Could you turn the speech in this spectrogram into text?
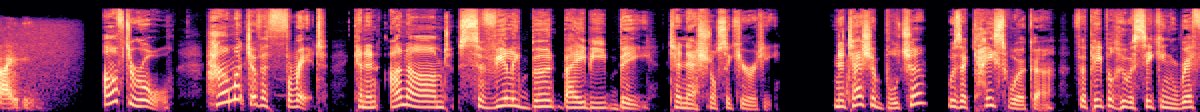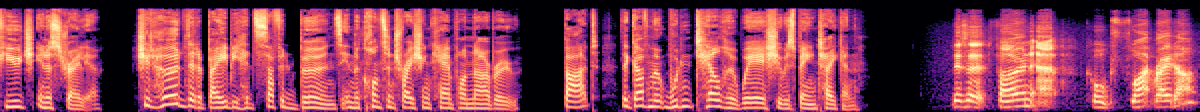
baby. After all, how much of a threat can an unarmed, severely burnt baby be to national security? Natasha Blucher was a caseworker for people who were seeking refuge in Australia. She'd heard that a baby had suffered burns in the concentration camp on Nauru, but the government wouldn't tell her where she was being taken. There's a phone app called Flight Radar,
